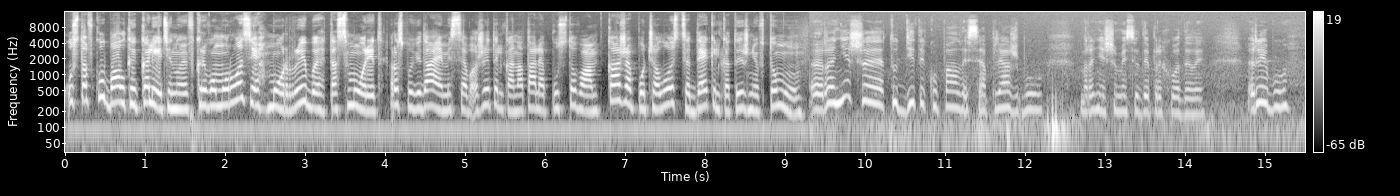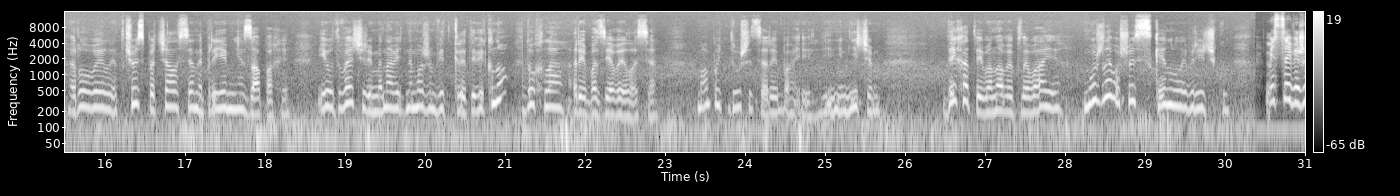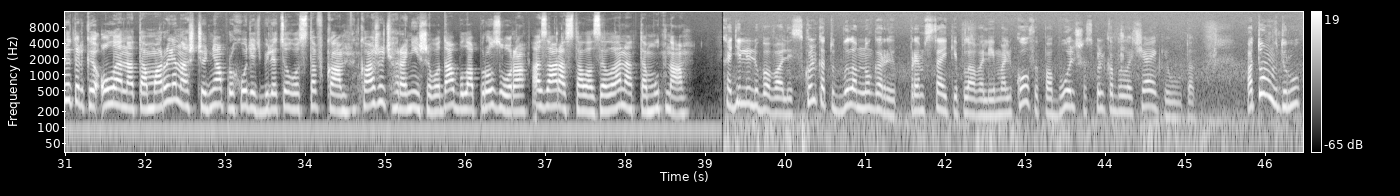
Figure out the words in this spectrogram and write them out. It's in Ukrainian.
У ставку балки Калєтіної в Кривому Розі мор риби та сморід, розповідає місцева жителька Наталя Пустова. Каже, почалось це декілька тижнів тому. Раніше тут діти купалися, пляж був. Раніше ми сюди приходили. Рибу ловили, щось почалися неприємні запахи. І от ввечері ми навіть не можемо відкрити вікно, духла риба з'явилася. Мабуть, душиться риба і нічим дихати, і вона випливає. Можливо, щось скинули в річку. Місцеві жительки Олена та Марина щодня проходять біля цього ставка. Кажуть, раніше вода була прозора, а зараз стала зелена та мутна. Ходили, любовались. Сколько тут было много рыб. Прям стайки плавали и мальков, и побольше. Сколько было чаек и уток. Потом вдруг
